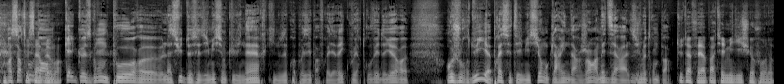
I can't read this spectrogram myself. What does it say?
On se retrouve dans quelques secondes pour euh, la suite de cette émission culinaire qui nous est proposée par Frédéric. Vous pouvez retrouver d'ailleurs euh, aujourd'hui, après cette émission, au Clarine d'Argent à Metzeral, si je ne me trompe pas. Tout à fait, à partir de midi, je suis au fourneau.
